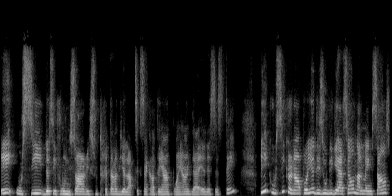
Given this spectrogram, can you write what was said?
et aussi de ses fournisseurs et sous-traitants via l'article 51.1 de la LSST, puis aussi qu'un employé a des obligations dans le même sens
